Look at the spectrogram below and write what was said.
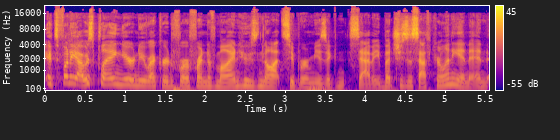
It's funny. I was playing your new record for a friend of mine who's not super music savvy, but she's a South Carolinian, and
